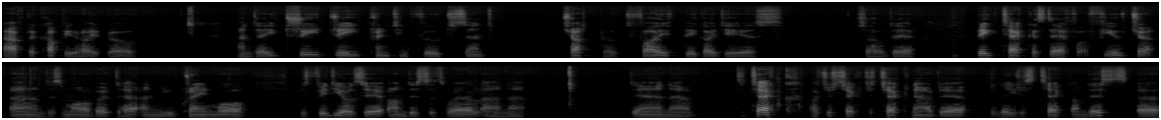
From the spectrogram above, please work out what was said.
after copyright row, and a 3D printing food sent chatbot. Five big ideas. So the big tech is there for the future, and there's more about that and Ukraine war. There's videos here on this as well, and uh, then uh, the tech. I'll just check the tech now. There, the latest tech on this. Uh,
